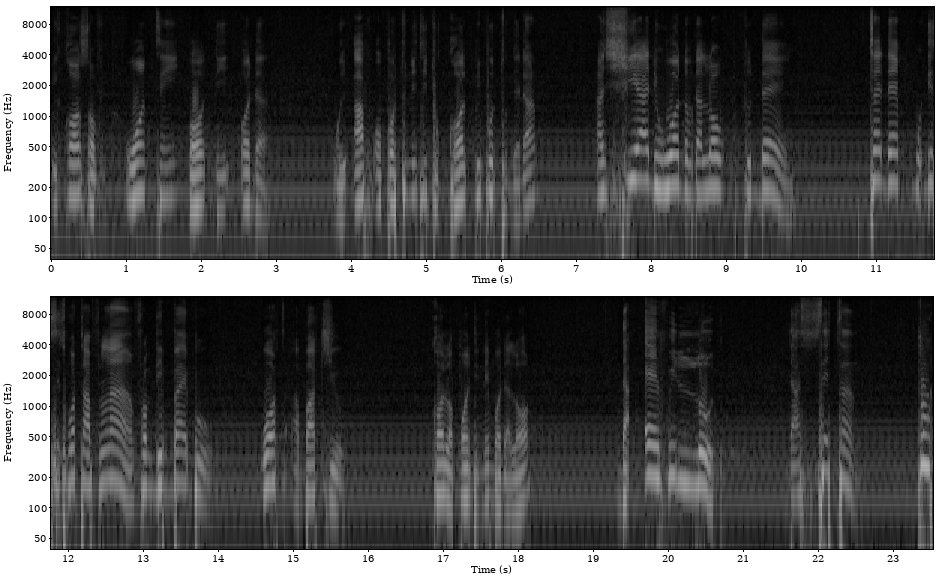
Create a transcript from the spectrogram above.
because of one thing or the other. We have opportunity to call people together and share the word of the Lord to them. Tell them this is what I've learned from the Bible. What about you? Call upon the name of the Lord. That every load that Satan put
